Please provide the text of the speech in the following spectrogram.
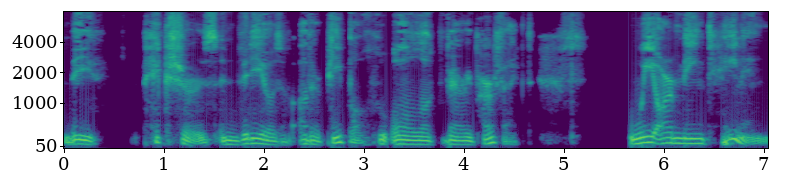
the pictures and videos of other people who all look very perfect, we are maintaining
